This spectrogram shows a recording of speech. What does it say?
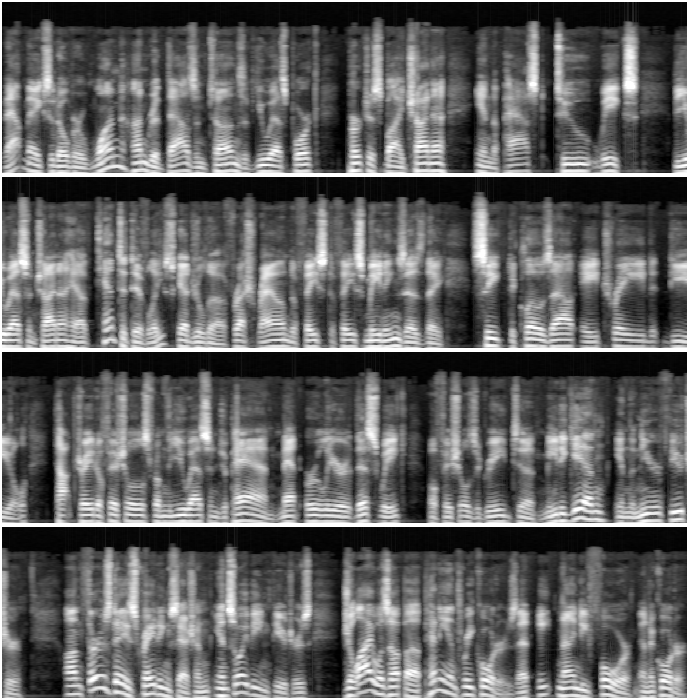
That makes it over 100,000 tons of U.S. pork purchased by China in the past two weeks. The U.S. and China have tentatively scheduled a fresh round of face to face meetings as they seek to close out a trade deal. Top trade officials from the U.S. and Japan met earlier this week. Officials agreed to meet again in the near future. On Thursday's trading session in soybean futures, July was up a penny and three quarters at 8.94 and a quarter.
